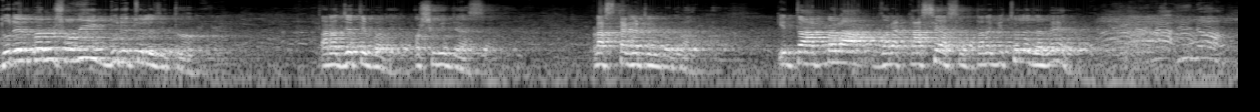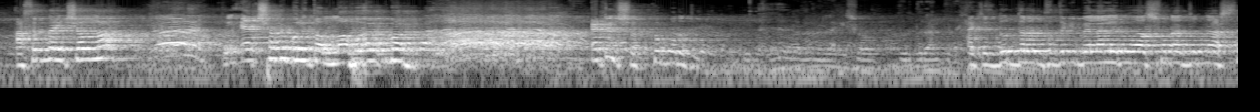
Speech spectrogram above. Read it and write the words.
দূরের মানুষ অনেক দূরে চলে যেতে হবে। তারা যেতে পারে অসুবিধা আছে। রাস্তাঘাটের ব্যাপার। কিন্তু আপনারা যারা কাছে আছেন তারা কি চলে যাবেন? আসেন না ইনশাল্লাহ? একসাথে বলি তো আল্লাহ একবার দূর থেকে বেলালের শোনার জন্য আসছে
